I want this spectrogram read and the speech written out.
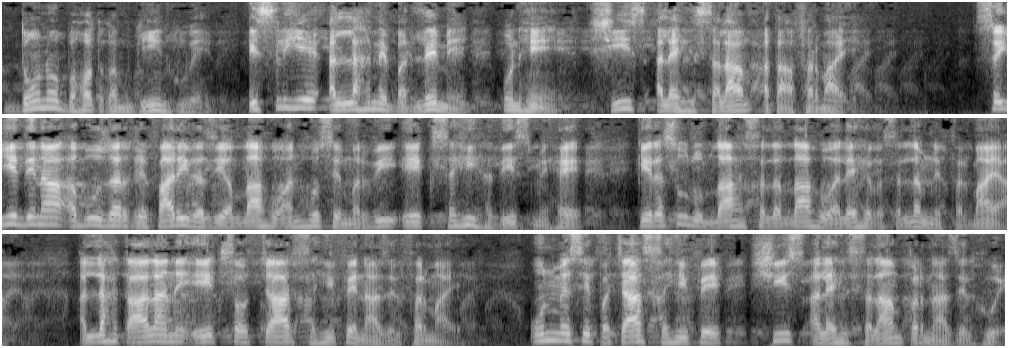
دونوں بہت غمگین ہوئے۔ اس لیے اللہ نے بدلے میں انہیں شیس علیہ السلام عطا فرمائے۔ سیدنا ابو ذر غفاری رضی اللہ عنہ سے مروی ایک صحیح حدیث میں ہے۔ کہ رسول اللہ صلی اللہ علیہ وسلم نے فرمایا، اللہ تعالیٰ نے ایک سو چار صحیفے نازل فرمائے۔ ان میں سے پچاس صحیفے شیس علیہ السلام پر نازل ہوئے۔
